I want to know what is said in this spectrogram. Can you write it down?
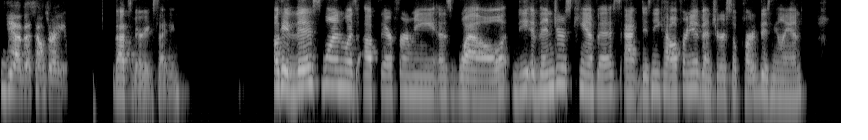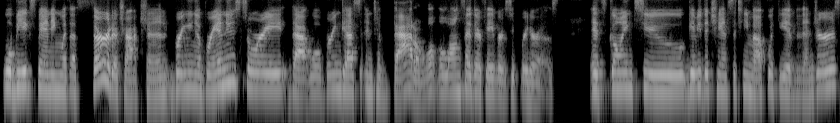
Yeah, that sounds right. That's very exciting. Okay, this one was up there for me as well. The Avengers campus at Disney California Adventure, so part of Disneyland, will be expanding with a third attraction, bringing a brand new story that will bring guests into battle alongside their favorite superheroes. It's going to give you the chance to team up with the Avengers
